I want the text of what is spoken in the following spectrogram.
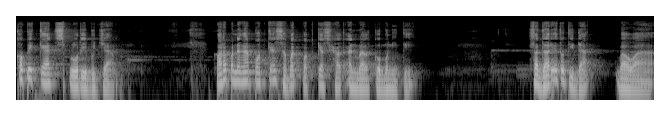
Copycat 10.000 jam. Para pendengar podcast, sahabat podcast Health and Well Community, sadari atau tidak bahwa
